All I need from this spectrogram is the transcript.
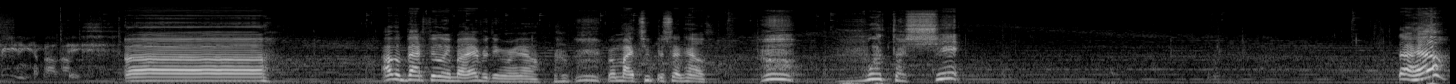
feeling about this. uh. I have a bad feeling about everything right now. From my 2% health. what the shit? The hell?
